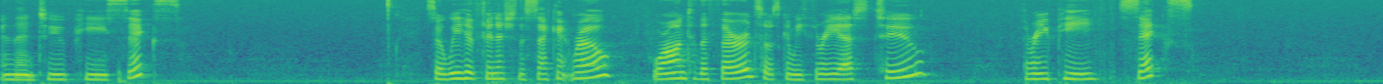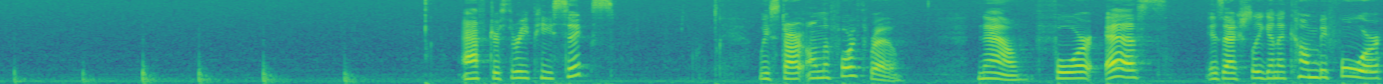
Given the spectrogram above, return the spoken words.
and then 2P6. So we have finished the second row. We're on to the third, so it's going to be 3S2, 3P6, After 3p6, we start on the fourth row. Now, 4s is actually going to come before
